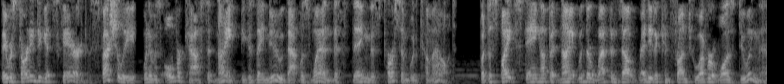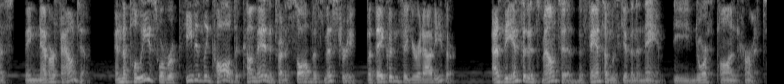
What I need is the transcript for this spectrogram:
They were starting to get scared, especially when it was overcast at night, because they knew that was when this thing, this person would come out. But despite staying up at night with their weapons out ready to confront whoever it was doing this, they never found him. And the police were repeatedly called to come in and try to solve this mystery, but they couldn't figure it out either. As the incidents mounted, the Phantom was given a name, the North Pond Hermit.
